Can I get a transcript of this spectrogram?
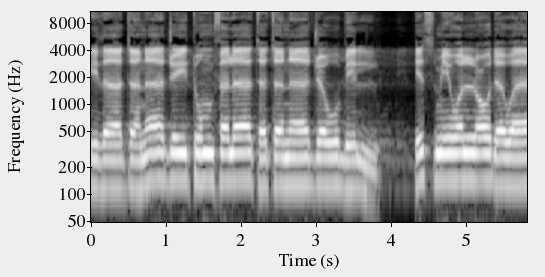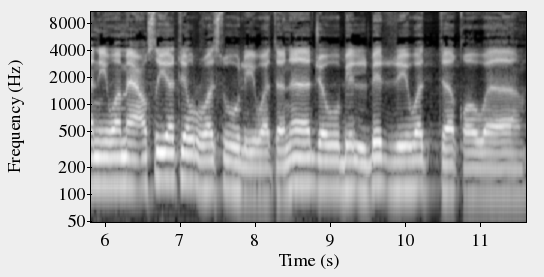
إذا تناجيتم فلا تتناجوا بالإثم والعدوان ومعصية الرسول وتناجوا بالبر والتقوى.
